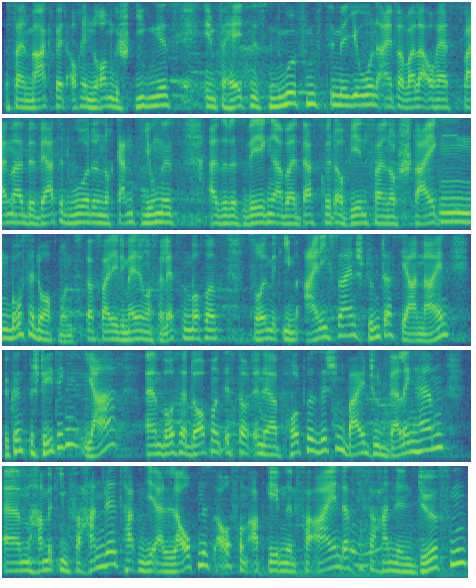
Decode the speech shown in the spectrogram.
dass sein Marktwert auch enorm gestiegen ist. Im Verhältnis nur 15 Millionen, einfach weil er auch erst zweimal bewertet wurde, noch ganz jung ist. Also deswegen, aber das wird auf jeden Fall noch steigen. Borussia Dortmund, das war die Meldung aus der letzten Woche, soll mit ihm einig sein. Stimmt das? Ja, nein. Wir können es bestätigen. Ja, ähm, Borussia Dortmund ist dort in der Pole Position bei Jude Bellingham, ähm, haben mit ihm verhandelt, hatten die Erlaubnis auch vom abgebenden Verein, dass sie mhm. verhandeln dürfen.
